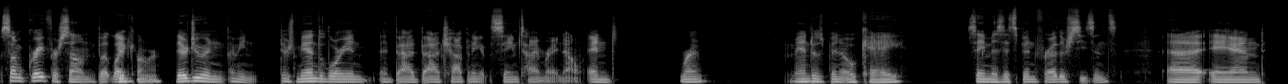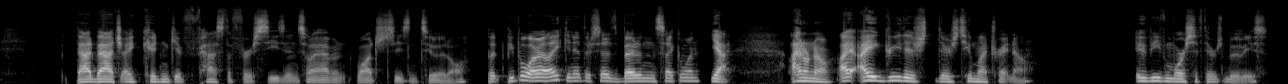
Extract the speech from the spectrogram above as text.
Some great for some, but like they're doing I mean, there's Mandalorian and Bad Batch happening at the same time right now. And Right. Mando's been okay, same as it's been for other seasons. Uh, and Bad Batch, I couldn't get past the first season, so I haven't watched season two at all. But people are liking it. They said it's better than the second one. Yeah, I don't know. I, I agree. There's there's too much right now. It would be even worse if there was movies.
